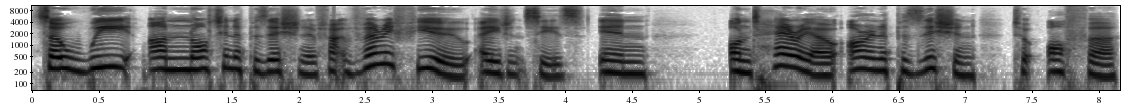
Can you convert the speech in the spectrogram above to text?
So we are not in a position, in fact, very few agencies in Ontario are in a position to offer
